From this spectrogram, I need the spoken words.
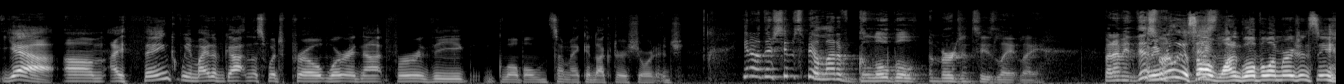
yeah. Um, I think we might have gotten the Switch Pro were it not for the global semiconductor shortage. You know, there seems to be a lot of global emergencies lately. But I mean, this I mean, one, really, it's all one global emergency.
